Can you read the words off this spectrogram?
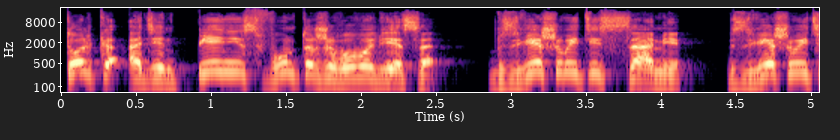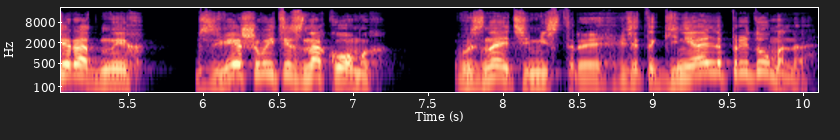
Только один пенни с фунта живого веса. Взвешивайтесь сами, взвешивайте родных, взвешивайте знакомых». Вы знаете, мистеры, ведь это гениально придумано.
